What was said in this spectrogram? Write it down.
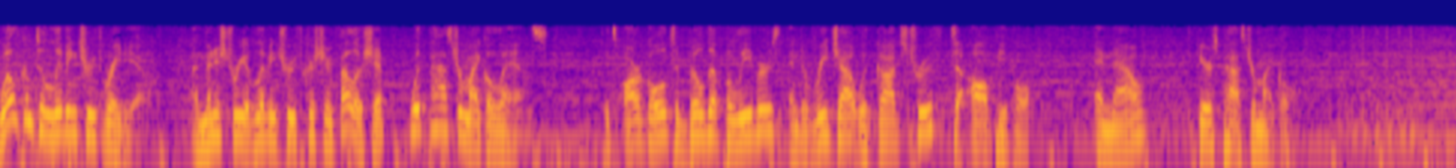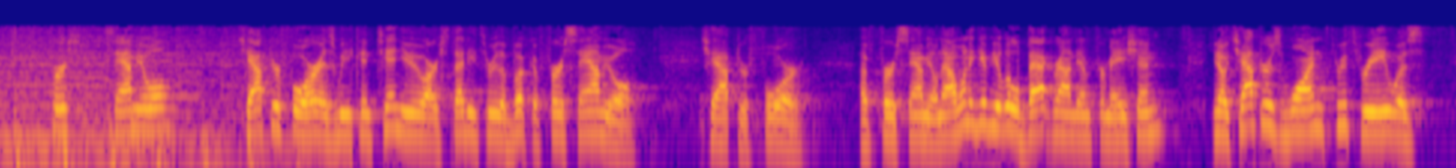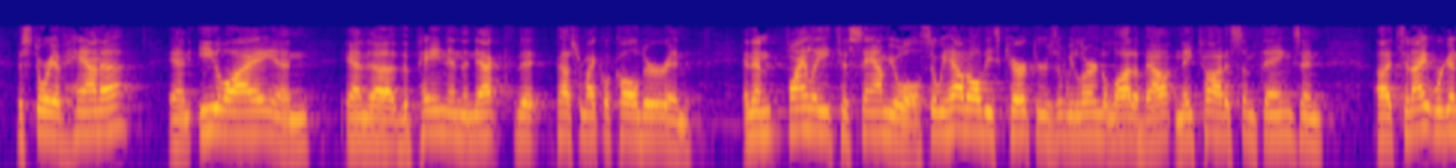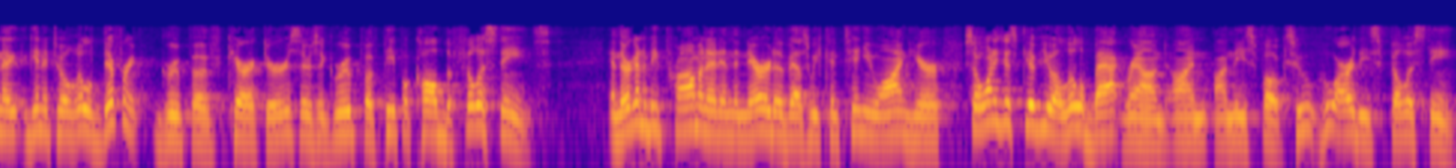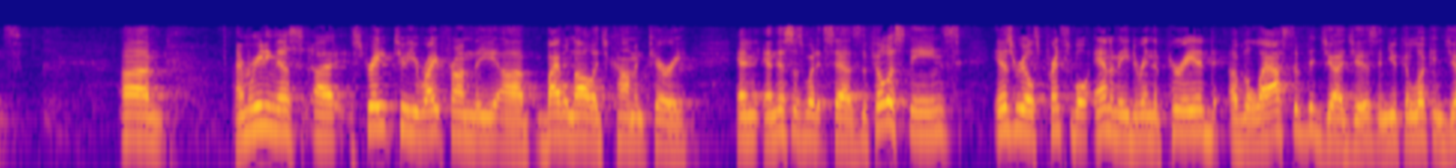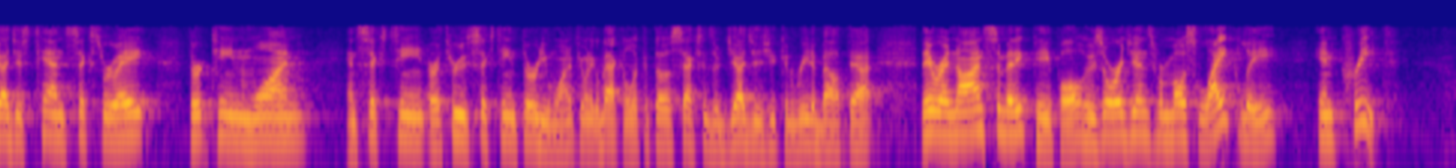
Welcome to Living Truth Radio, a ministry of Living Truth Christian Fellowship with Pastor Michael Lands. It's our goal to build up believers and to reach out with God's truth to all people. And now, here's Pastor Michael. First Samuel chapter 4 as we continue our study through the book of First Samuel chapter 4 of First Samuel. Now I want to give you a little background information. You know, chapters 1 through 3 was the story of Hannah and Eli and and uh, the pain in the neck that Pastor Michael called her, and and then finally to Samuel. So we had all these characters that we learned a lot about, and they taught us some things. And uh, tonight we're going to get into a little different group of characters. There's a group of people called the Philistines. And they're going to be prominent in the narrative as we continue on here. So I want to just give you a little background on, on these folks. Who, who are these Philistines? Um, I'm reading this uh, straight to you right from the uh, Bible Knowledge Commentary. And, and this is what it says The Philistines, Israel's principal enemy during the period of the last of the judges, and you can look in Judges 10, 6 through 8, 13, 1, and 16, or through 1631. If you want to go back and look at those sections of Judges, you can read about that. They were a non Semitic people whose origins were most likely in Crete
